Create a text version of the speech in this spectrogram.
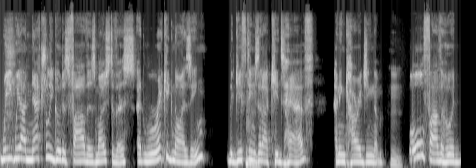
we we are naturally good as fathers, most of us, at recognizing the giftings hmm. that our kids have and encouraging them. Hmm. All fatherhood,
